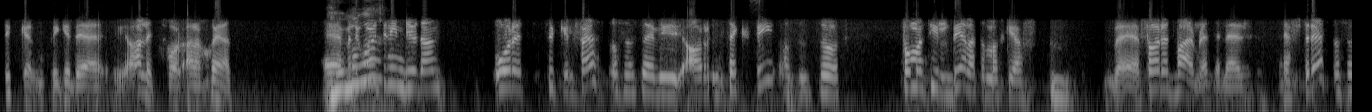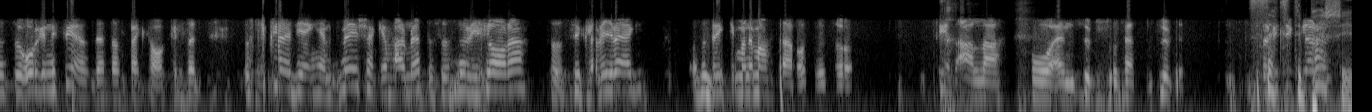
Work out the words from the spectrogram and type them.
stycken, vilket är ja, lite svårarrangerat. Eh, Hur Men det många? går ut en inbjudan, årets cykelfest, och sen så är vi ja, runt 60, och så, så får man tilldelat om man ska göra förrätt, varmrätt eller efterrätt, och sen så organiseras detta spektakel. Så då cyklar ett gäng hem till mig, käkar varmrätt, och sen när vi är klara så cyklar vi iväg, och så dricker man en massa, och så, så ses alla på en superstor fest på slutet. Så vi 60 cyklar pers ju.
